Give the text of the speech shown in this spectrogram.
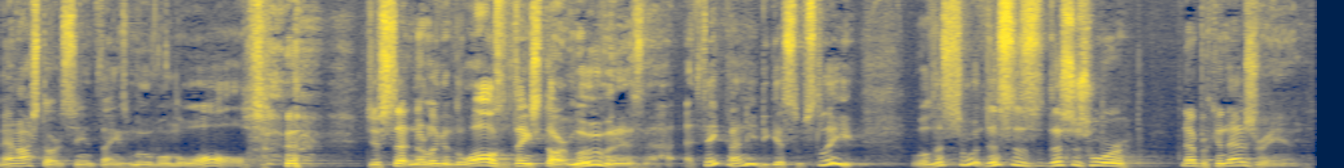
Man, I started seeing things move on the walls. Just sitting there looking at the walls and things start moving. I think I need to get some sleep. Well, this is, this is, this is where Nebuchadnezzar ends.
